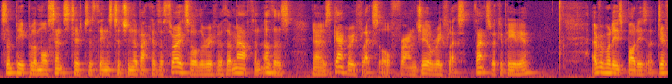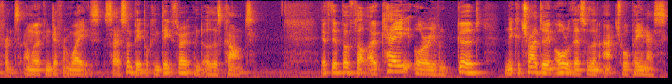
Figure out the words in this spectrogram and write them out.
Some people are more sensitive to things touching the back of the throat or the roof of their mouth than others, known as the gag reflex or pharyngeal reflex. Thanks, Wikipedia. Everybody's bodies are different and work in different ways, so some people can deep throat and others can't. If the above felt okay or even good, then you could try doing all of this with an actual penis.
